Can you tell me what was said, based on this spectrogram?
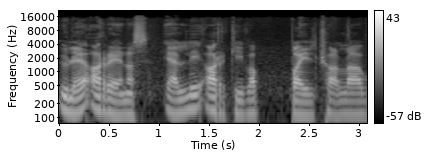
Yle Areenas älli arkiva pailchalaa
